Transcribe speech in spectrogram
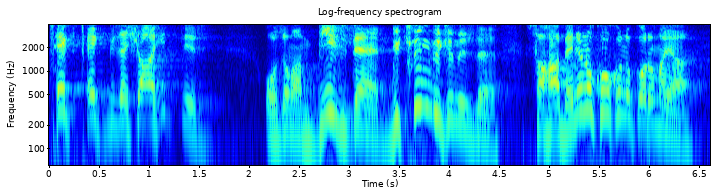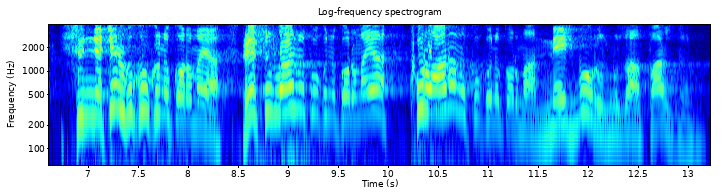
tek tek bize şahittir o zaman biz de bütün gücümüzle sahabenin hukukunu korumaya, sünnetin hukukunu korumaya, Resulullah'ın hukukunu korumaya, Kur'an'ın hukukunu korumaya mecburuz, muzaffarzdır bu.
